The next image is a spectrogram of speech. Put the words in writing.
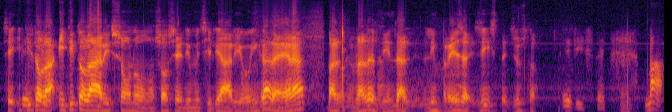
Sì, i, titola- i, titolari sono, non so se domiciliari o in galera, ma, ma l'azienda, l'impresa esiste, giusto? Esiste, mm. ma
